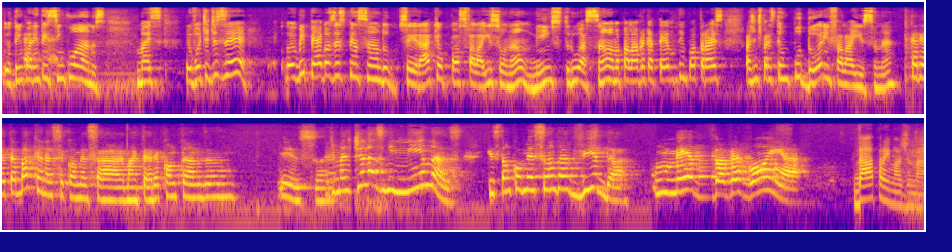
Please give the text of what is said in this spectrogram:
Eu tenho 45 anos, mas eu vou te dizer, eu me pego às vezes pensando, será que eu posso falar isso ou não? Menstruação é uma palavra que até um tempo atrás a gente parece ter um pudor em falar isso, né? Ficaria até bacana se começar a matéria contando isso. Imagina as meninas que estão começando a vida, o medo, a vergonha, Dá para imaginar.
